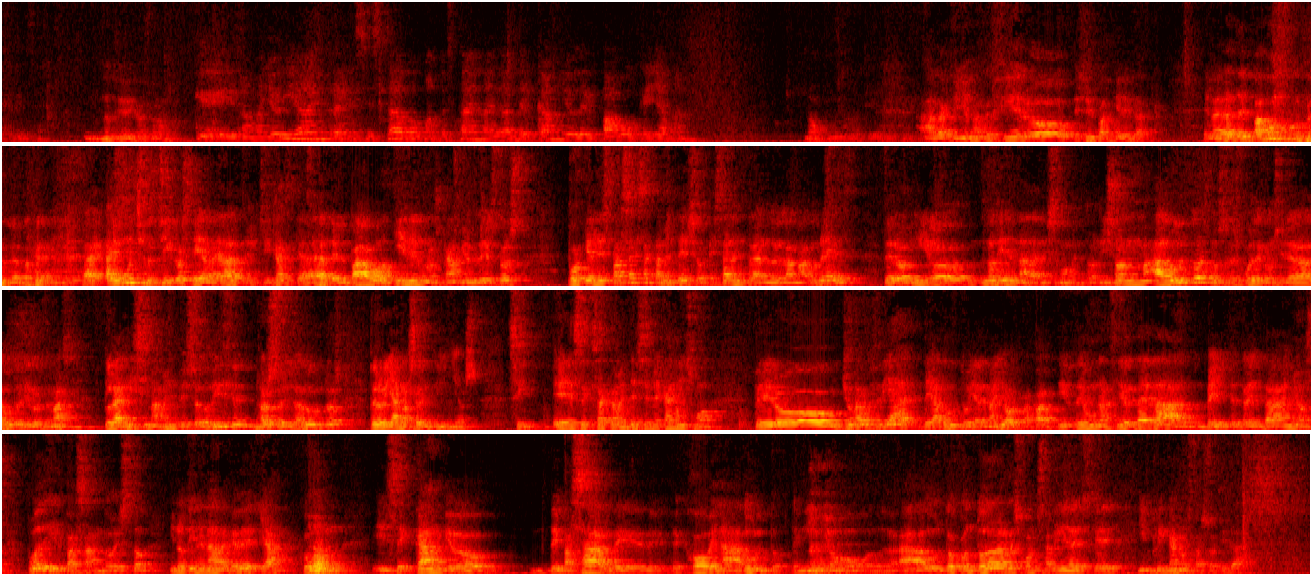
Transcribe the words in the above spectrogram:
No te digo, no. Que la mayoría entra en ese estado cuando está en la edad del cambio, del pavo que llaman. No. A la que yo me refiero es en cualquier edad. En la edad del pavo, hay, muchos chicos que a la edad, chicas que a la edad del pavo tienen unos cambios de estos porque les pasa exactamente eso. Están entrando en la madurez, pero no tienen nada en ese momento. Ni son adultos, no se les puede considerar adultos, y los demás clarísimamente se lo dicen, no sois adultos, pero ya no sois niños. Sí, es exactamente ese mecanismo, pero yo me refería de adulto y de mayor. A partir de una cierta edad, 20, 30 años, puede ir pasando esto y no tiene nada que ver ya con ese cambio de pasar de, de joven a adulto, de niño a adulto con todas las responsabilidades que implica nuestra sociedad.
